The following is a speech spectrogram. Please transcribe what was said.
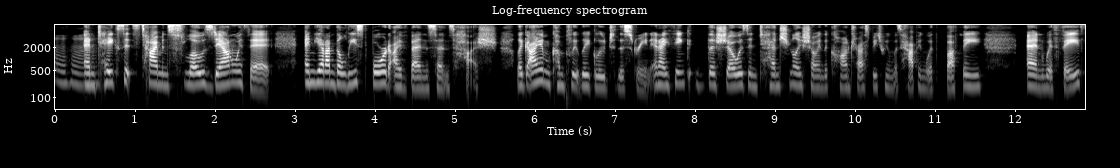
mm-hmm. and takes its time and slows down with it. And yet I'm the least bored I've been since Hush. Like I am completely glued to the screen. And I think the show is intentionally showing the contrast between what's happening with Buffy and with Faith.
